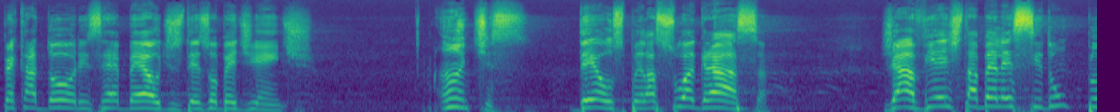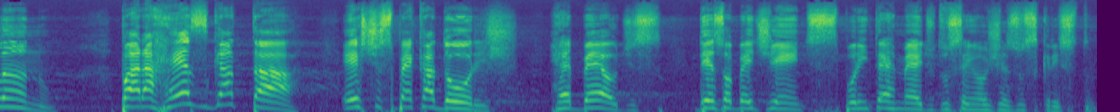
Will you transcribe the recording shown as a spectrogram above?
pecadores, rebeldes, desobedientes. Antes, Deus, pela sua graça, já havia estabelecido um plano para resgatar estes pecadores, rebeldes, desobedientes, por intermédio do Senhor Jesus Cristo.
